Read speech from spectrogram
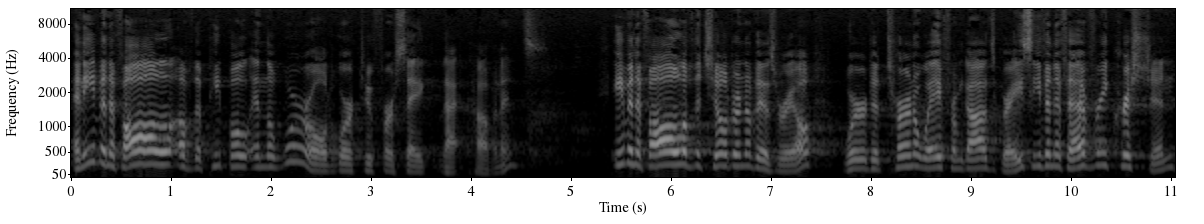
And even if all of the people in the world were to forsake that covenant, even if all of the children of Israel were to turn away from God's grace, even if every Christian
